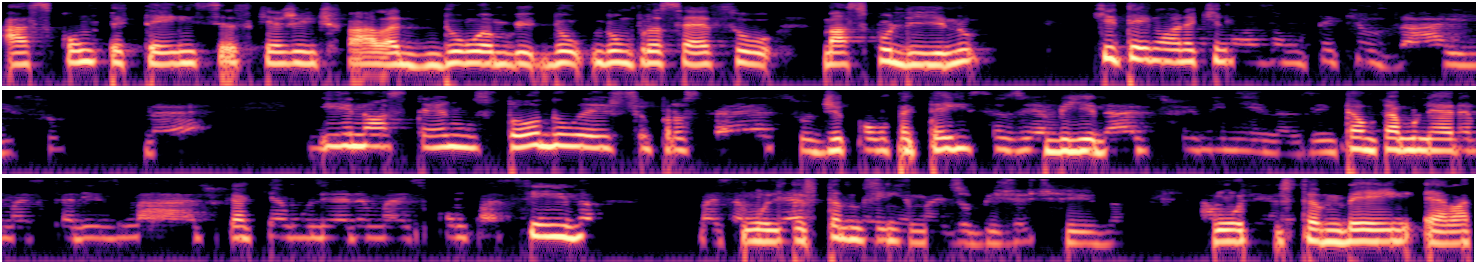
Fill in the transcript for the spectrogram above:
as competências que a gente fala de um, de um processo masculino, que tem hora que nós vamos ter que usar isso? E nós temos todo esse processo de competências e habilidades femininas. Então, que a mulher é mais carismática, que a mulher é mais compassiva, mas a mulher também é mais objetiva. A mulher também ela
